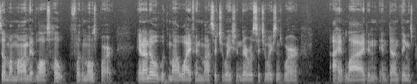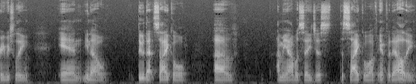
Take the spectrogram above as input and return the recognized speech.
So my mom had lost hope for the most part and I know with my wife and my situation, there were situations where I had lied and, and done things previously. And, you know, through that cycle of, I mean, I would say just the cycle of infidelity,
